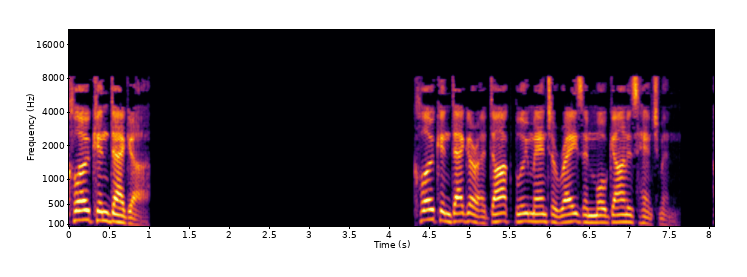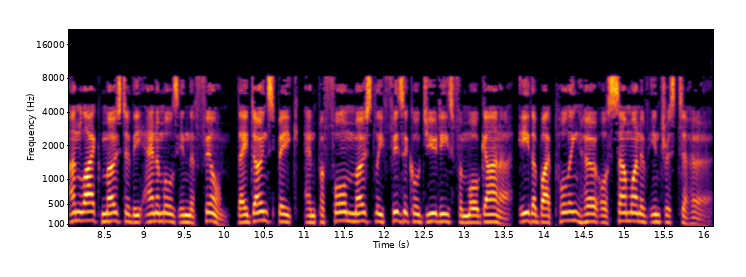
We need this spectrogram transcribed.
Cloak and Dagger. Cloak and Dagger are dark blue manta rays and Morgana's henchmen. Unlike most of the animals in the film, they don't speak, and perform mostly physical duties for Morgana, either by pulling her or someone of interest to her.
